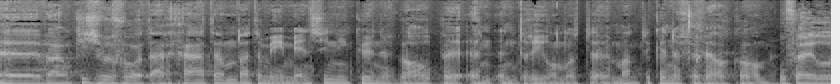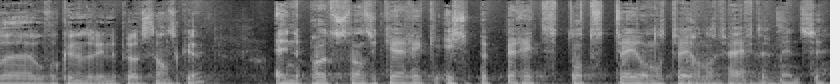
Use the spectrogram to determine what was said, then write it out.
Uh, waarom kiezen we voor het Agatha? Omdat er meer mensen in kunnen. We hopen een, een 300 uh, man te kunnen verwelkomen. Hoeveel, uh, hoeveel kunnen er in de protestantse kerk? In de protestantse kerk is beperkt tot 200, 250 mensen.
